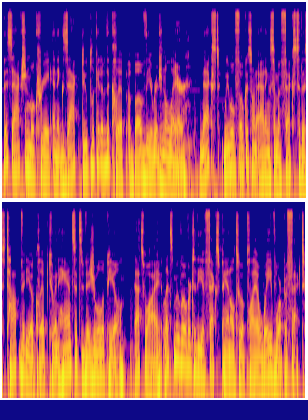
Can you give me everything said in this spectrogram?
This action will create an exact duplicate of the clip above the original layer. Next, we will focus on adding some effects to this top video clip to enhance its visual appeal. That's why, let's move over to the effects panel to apply a wave warp effect.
